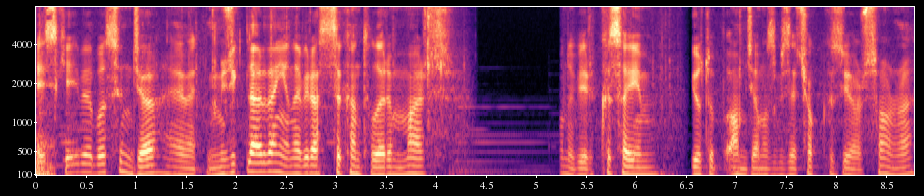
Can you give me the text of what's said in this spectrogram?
Escape'e basınca evet müziklerden yana biraz sıkıntılarım var. Onu bir kısayım. YouTube amcamız bize çok kızıyor sonra.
